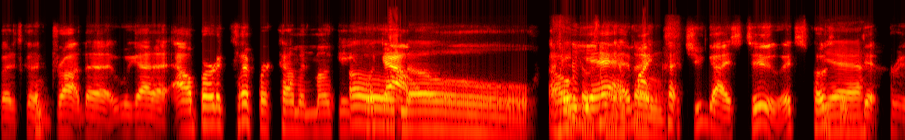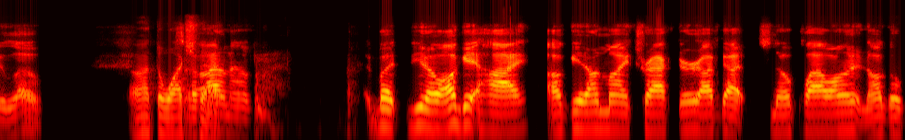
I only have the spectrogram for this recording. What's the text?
But it's going to drop the. We got a Alberta Clipper coming, monkey. oh Look out! no! I oh yeah, it might cut you guys too. It's supposed Yeah. to dip pretty low. I'll have to watch so that. I don't know. But you know, I'll get high. I'll get on my tractor. I've got snow plow on it, and I'll go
